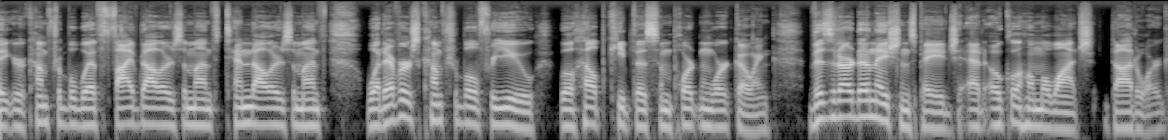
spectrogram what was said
that you're comfortable with $5 a month, $10 a month, whatever's comfortable for you will help keep this important work going. Visit our donations page at oklahomawatch.org.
